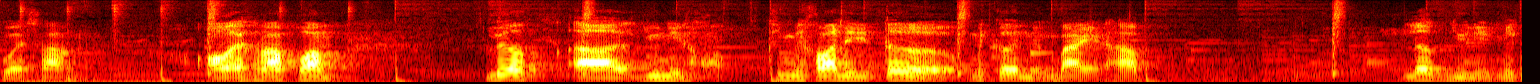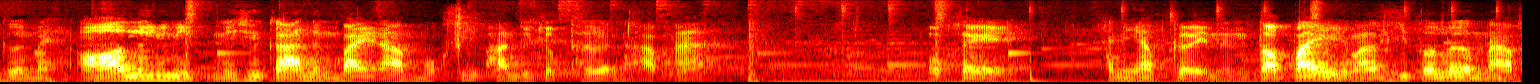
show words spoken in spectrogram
ไว้สร้างเอาไว้สภาพคว่ำเลือกอ่ายูนิตที่มีคำว่าดีลิเตอร์ไม่เกินหนึ่งใบนะครับเลือกยูนิตไม่เกินไหมอ๋อเลือกยูนิตในชื่อการ์ดหนึ่งใบนะครับบวกสี่พันจนจบเทิร์นนะครับอ่าโอเค แค่นี้ครับเกรดหนึ่งต่อไปมาที่ตัวเริ่มนะครับ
